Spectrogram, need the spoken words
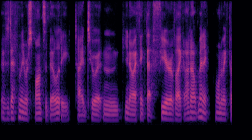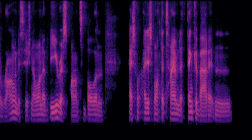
it was definitely responsibility tied to it. And, you know, I think that fear of like, I don't want to make the wrong decision. I want to be responsible. And I just, I just want the time to think about it and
